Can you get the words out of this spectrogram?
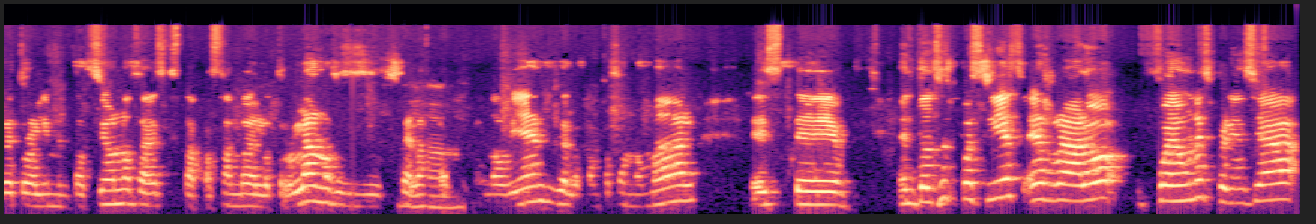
retroalimentación, no sabes qué está pasando del otro lado, no sé si se la están pasando bien, si se la están pasando mal. Este, entonces, pues sí, es, es raro. Fue una experiencia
